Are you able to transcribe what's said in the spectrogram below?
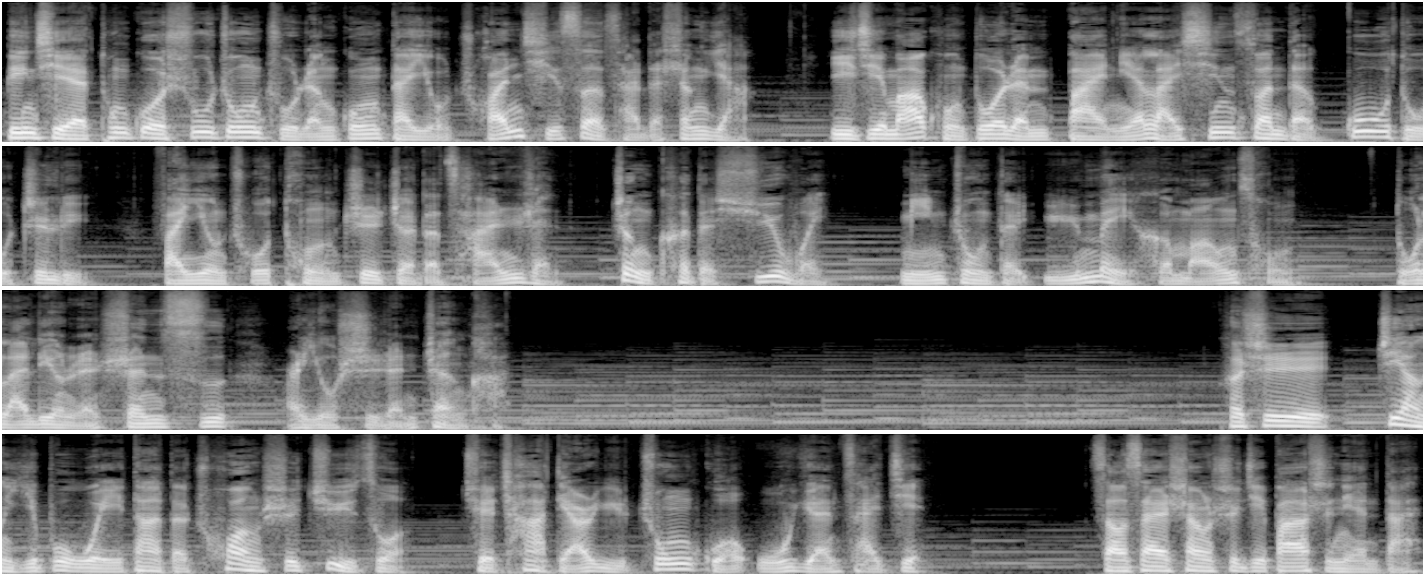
并且通过书中主人公带有传奇色彩的生涯，以及马孔多人百年来辛酸的孤独之旅。反映出统治者的残忍、政客的虚伪、民众的愚昧和盲从，读来令人深思而又使人震撼。可是，这样一部伟大的创世巨作，却差点与中国无缘再见。早在上世纪八十年代，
